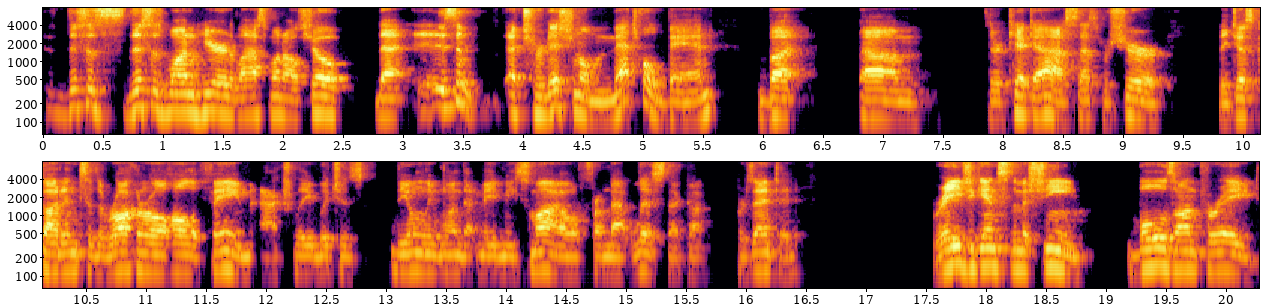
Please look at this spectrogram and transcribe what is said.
this is this is one here the last one i'll show that isn't a traditional metal band but um they're kick-ass that's for sure. They just got into the rock and roll hall of fame actually which is the only one that made me smile from that list that got presented. Rage against the machine bulls on parade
